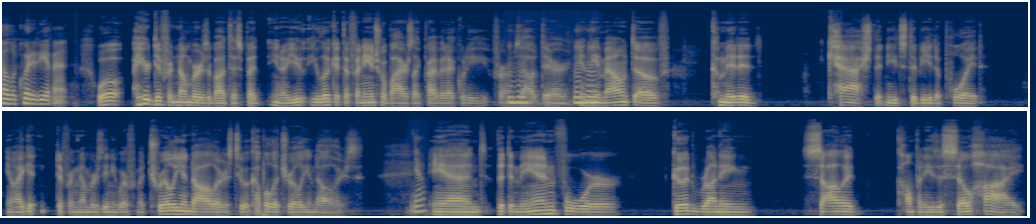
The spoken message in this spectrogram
a liquidity event. Well, I hear different numbers about this, but you know, you you look at the financial buyers like private equity firms Mhm. out there and the amount of committed cash that needs to be deployed. You know, I get differing numbers anywhere from a trillion dollars to a couple of trillion dollars. Yeah. And the demand for good running, solid companies is so high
